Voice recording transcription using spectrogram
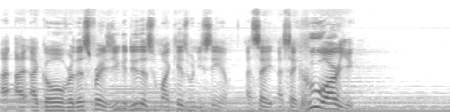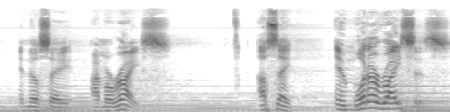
I, I, go over this phrase. You can do this with my kids when you see them. I say, I say, who are you? And they'll say, I'm a rice. I'll say, and what are rices?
